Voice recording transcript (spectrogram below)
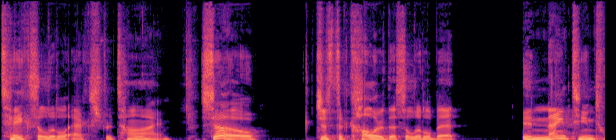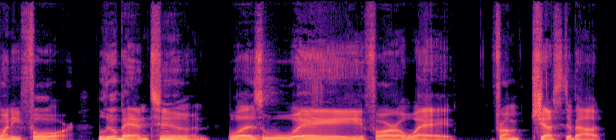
takes a little extra time. So, just to color this a little bit, in 1924, Lubantun was way far away from just about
